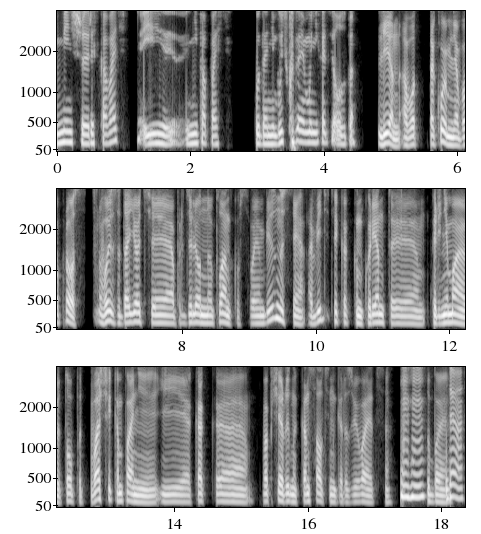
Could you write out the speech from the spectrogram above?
меньше рисковать и не попасть куда-нибудь, куда ему не хотелось бы. Лен, а вот такой у меня вопрос. Вы задаете определенную планку в своем бизнесе, а видите, как конкуренты перенимают опыт вашей компании и как э, вообще рынок консалтинга развивается угу. в Дубае? Да.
